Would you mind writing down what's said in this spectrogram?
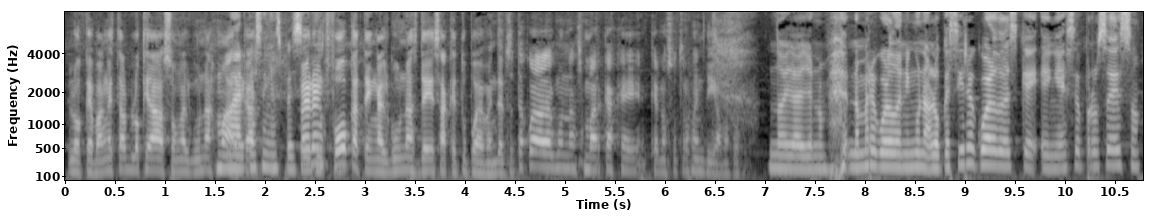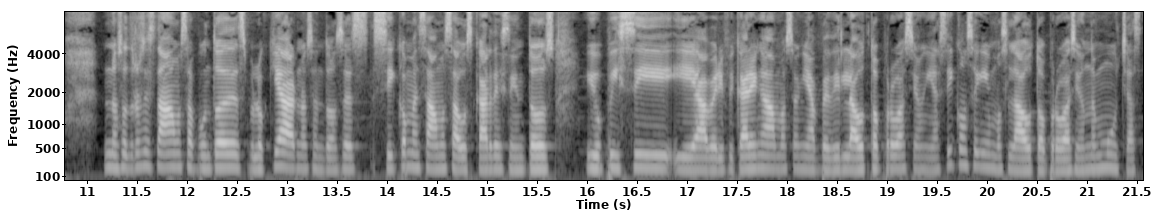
Lo que van a estar bloqueadas son algunas marcas. en específico. Pero enfócate en algunas de esas que tú puedes vender. ¿Tú te acuerdas de algunas marcas que, nosotros vendíamos? No, ya yo no me, no me recuerdo de ninguna. Lo que sí recuerdo es que en ese proceso nosotros estábamos a punto de desbloquearnos. Entonces sí comenzamos a buscar distintos UPC y a verificar en Amazon y a pedir la autoaprobación. Y así conseguimos la autoaprobación de muchas.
